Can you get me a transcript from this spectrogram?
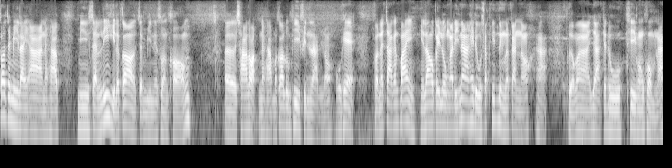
ก็จะมีไลอาร์นะครับ มีแซนลี่แล้วก็จะมีในส่วนของเอ่อชาร์ลอตนะครับ แล้วก็รุ่นพี่ฟินแลนด์เนาะโอเค ก่อนจะจากกันไปเดี๋ยวเราไปลงอารีนาให้ดูสักนิดหนึ่งแล้วกันเนาะอ่าเผื่อว่าอยากจะดูทีมของผมนะ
